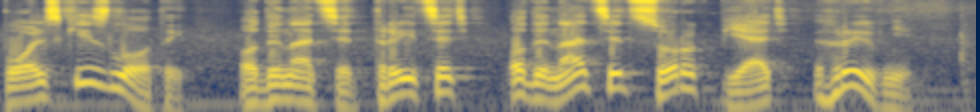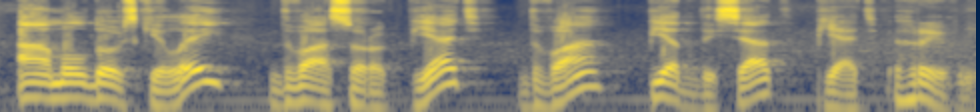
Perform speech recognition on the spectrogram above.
Польський злотий 11.30, 11.45 гривні, а молдовський лей 2.45, 2.55 гривні.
